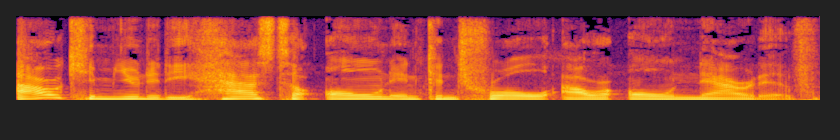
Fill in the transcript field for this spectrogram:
our community has to own and control our own narrative.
